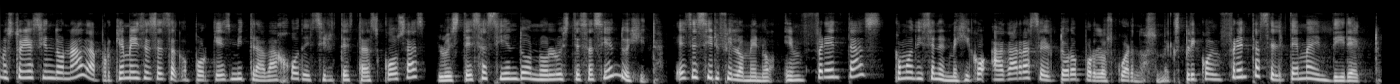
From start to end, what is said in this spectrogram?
no estoy haciendo nada. ¿Por qué me dices eso? Porque es mi trabajo decirte estas cosas, lo estés haciendo o no lo estés haciendo, hijita. Es decir, Filomeno, enfrentas, como dicen en México, agarras el toro por los cuernos. Me explico, enfrentas el tema en directo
